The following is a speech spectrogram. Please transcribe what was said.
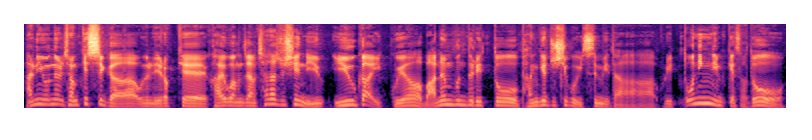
아니 오늘 정기 씨가 오늘 이렇게 가요광장 찾아주신 이유, 이유가 있고요. 많은 분들이 또 반겨주시고 있습니다. 우리 또닉님께서도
